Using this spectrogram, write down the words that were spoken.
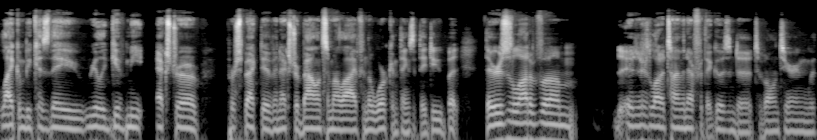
like them because they really give me extra perspective and extra balance in my life and the work and things that they do. But there's a lot of um, there's a lot of time and effort that goes into to volunteering with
